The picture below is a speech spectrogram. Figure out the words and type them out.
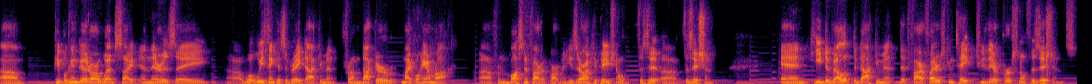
Um, people can go to our website, and there is a uh, what we think is a great document from Dr. Michael Hamrock uh, from the Boston Fire Department. He's our occupational physi- uh, physician, and he developed a document that firefighters can take to their personal physicians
